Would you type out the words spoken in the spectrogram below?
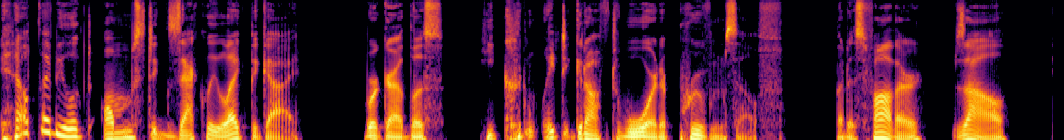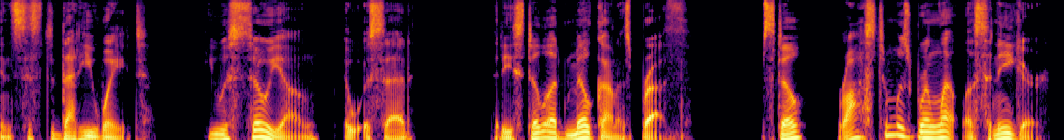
It helped that he looked almost exactly like the guy. Regardless, he couldn't wait to get off to war to prove himself. But his father, Zal, insisted that he wait. He was so young, it was said, that he still had milk on his breath. Still, Rostam was relentless and eager.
